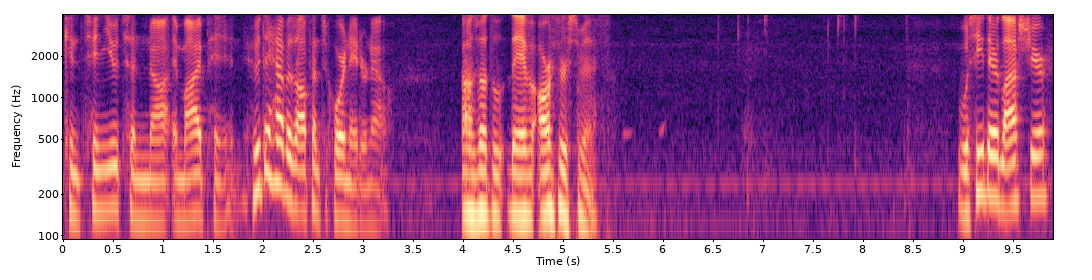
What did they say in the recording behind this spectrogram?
continue to not in my opinion. Who they have as offensive coordinator now? I was about to they have Arthur Smith. Was he there last year?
